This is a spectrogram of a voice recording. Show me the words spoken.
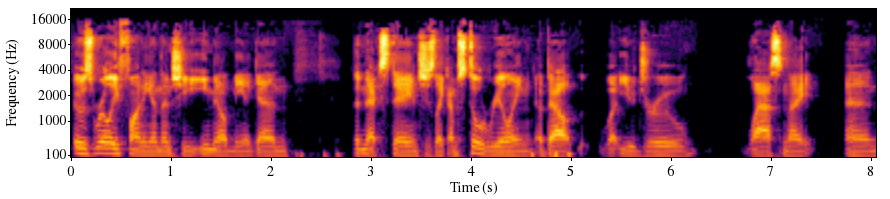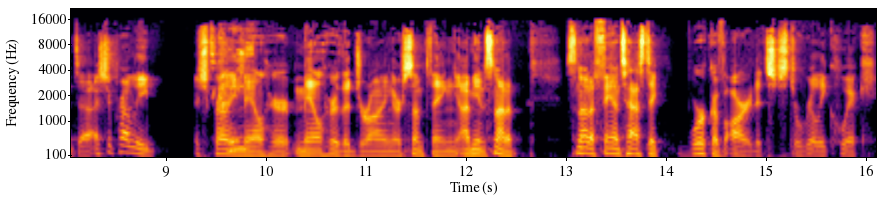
it was really funny. And then she emailed me again the next day, and she's like, "I'm still reeling about what you drew last night." And uh, I should probably I should probably mail her mail her the drawing or something. I mean, it's not a it's not a fantastic work of art. It's just a really quick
